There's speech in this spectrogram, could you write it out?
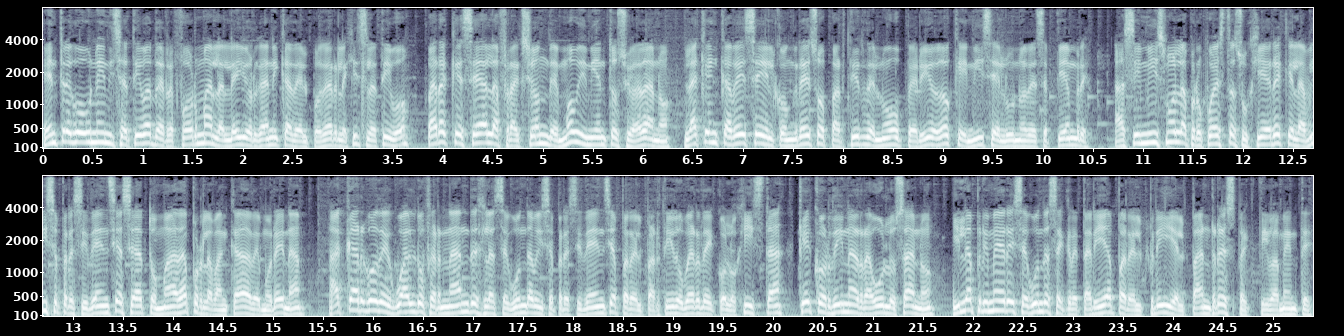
entregó una iniciativa de reforma a la ley orgánica del Poder Legislativo para que sea la fracción de Movimiento Ciudadano la que encabece el Congreso a partir del nuevo periodo que inicia el 1 de septiembre. Asimismo, la propuesta sugiere que la vicepresidencia sea tomada por la bancada de Morena, a cargo de Waldo Fernández la segunda vicepresidencia para el Partido Verde Ecologista, que coordina Raúl Lozano, y la primera y segunda secretaría para el PRI y el PAN respectivamente.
